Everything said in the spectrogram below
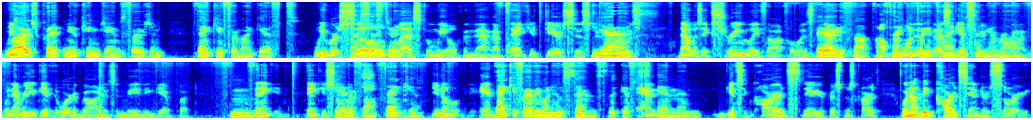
We large print, New King James Version. Thank you for my gift. We were so blessed when we opened that up. Thank you, dear sister. Yes. That was that was extremely thoughtful. It's Very thoughtful. of Thank one you of for the your best kindness gifts we've your ever love. got. Whenever you give the word of God, it's an amazing gift. But Hmm, thank thank you so beautiful. much. Thank you. You know, and Thank you for everyone who sends the gifts And- in and gifts and cards. They're your Christmas cards. We're not Mhm. big card senders. Sorry,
